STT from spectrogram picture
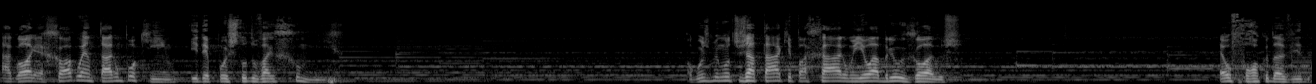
agora é só aguentar um pouquinho e depois tudo vai sumir. Alguns minutos de ataque passaram e eu abri os olhos. É o foco da vida.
